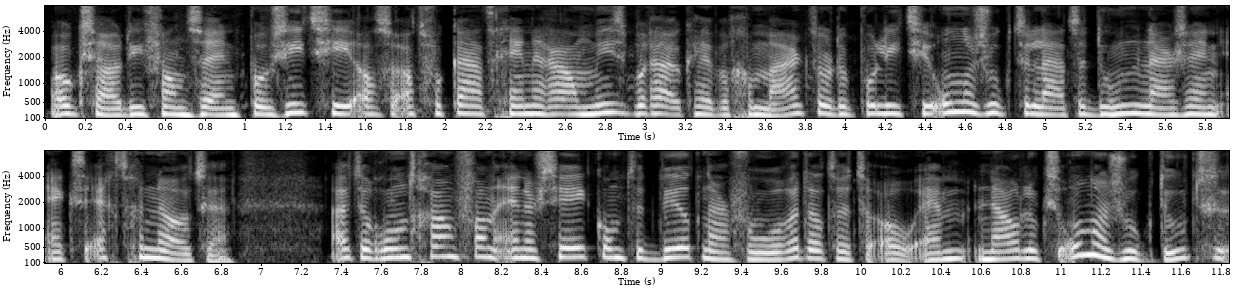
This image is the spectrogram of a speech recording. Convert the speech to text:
Ook zou hij van zijn positie als advocaat-generaal misbruik hebben gemaakt... door de politie onderzoek te laten doen naar zijn ex-echtgenoten. Uit de rondgang van NRC komt het beeld naar voren dat het OM nauwelijks onderzoek doet...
